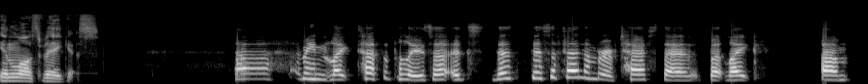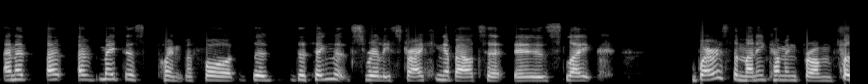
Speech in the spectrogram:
in Las Vegas. Uh, I mean, like Turfapalooza, it's there's there's a fair number of turfs there, but like, um, and I've, I've made this point before. The the thing that's really striking about it is like, where is the money coming from for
